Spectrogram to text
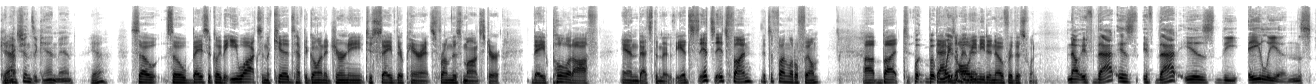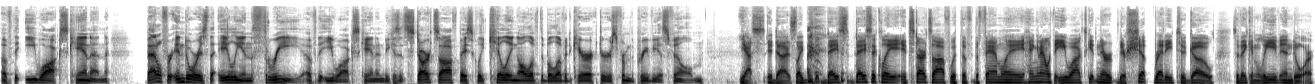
connections yeah. again, man. Yeah. So so basically, the Ewoks and the kids have to go on a journey to save their parents from this monster. They pull it off, and that's the movie. It's it's it's fun. It's a fun little film. Uh, but, but but that is all you need to know for this one. Now, if that is if that is the aliens of the Ewoks canon, Battle for Endor is the Alien 3 of the Ewoks canon because it starts off basically killing all of the beloved characters from the previous film. Yes, it does. Like base, basically, it starts off with the the family hanging out with the Ewoks, getting their their ship ready to go so they can leave Endor,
